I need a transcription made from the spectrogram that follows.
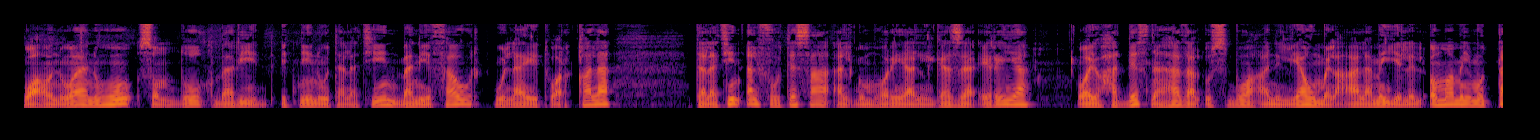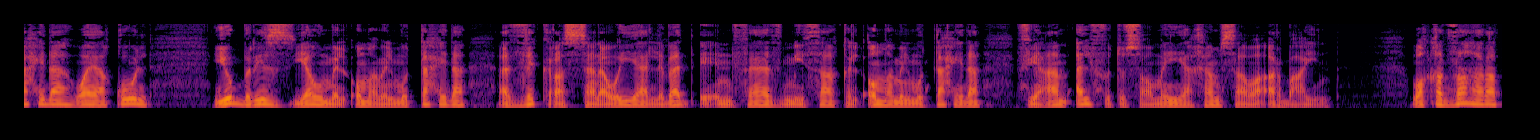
وعنوانه صندوق بريد. 32 بني ثور ولاية ورقلة. 30009 الجمهورية الجزائرية. ويحدثنا هذا الأسبوع عن اليوم العالمي للأمم المتحدة ويقول يبرز يوم الأمم المتحدة الذكرى السنوية لبدء إنفاذ ميثاق الأمم المتحدة في عام 1945 وقد ظهرت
